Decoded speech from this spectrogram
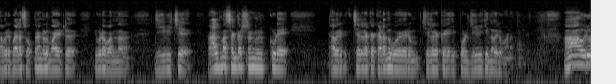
അവർ പല സ്വപ്നങ്ങളുമായിട്ട് ഇവിടെ വന്ന് ജീവിച്ച് ആത്മസംഘർഷങ്ങളിൽ കൂടെ അവർ ചിലരൊക്കെ കടന്നുപോയവരും ചിലരൊക്കെ ഇപ്പോൾ ജീവിക്കുന്നവരുമാണ്. ആ ഒരു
